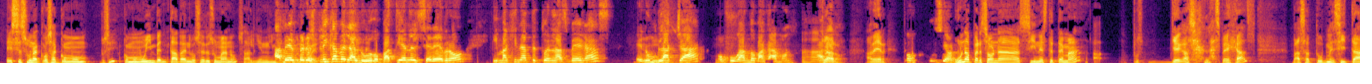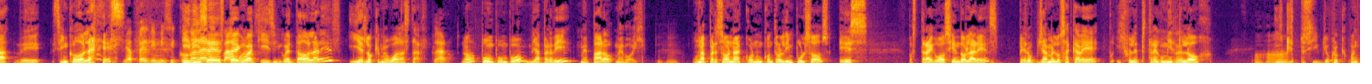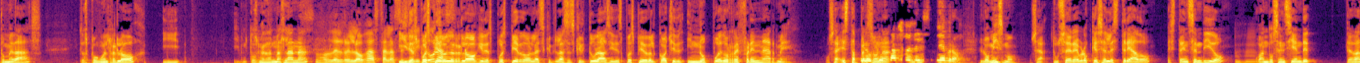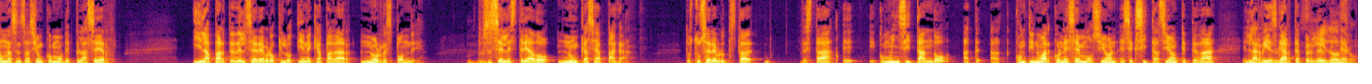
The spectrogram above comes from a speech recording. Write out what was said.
esa es una cosa como, pues sí, como muy inventada en los seres humanos. Alguien A ver, pero explícame la ludopatía en el cerebro. Imagínate tú en Las Vegas, en un blackjack o jugando bagamon. A Claro. ver, A ver, ¿cómo funciona? una persona sin este tema, ah, pues llegas a Las Vegas, vas a tu mesita de 5 dólares Ya perdí mis cinco y dólares, dices, tengo vámonos". aquí 50 dólares y es lo que me voy a gastar. Claro. ¿no? Pum, pum, pum, ya perdí, me paro, me voy. Una persona con un control de impulsos es, pues traigo 100 dólares, pero ya me los acabé, híjole, pues traigo mi reloj y que, pues yo creo que cuánto me das. Entonces pongo el reloj y, y entonces me dan más lana. No, del reloj hasta las Y después escrituras. pierdo el reloj y después pierdo las escrituras y después pierdo el coche y, y no puedo refrenarme. O sea, esta ¿Pero persona... qué pasó en el cerebro? Lo mismo, o sea, tu cerebro que es el estriado está encendido, cuando se enciende te da una sensación como de placer y la parte del cerebro que lo tiene que apagar no responde. Entonces el estriado nunca se apaga. Entonces tu cerebro te está, te está eh, como incitando a, continuar con esa emoción, esa excitación que te da el arriesgarte a perder Sí, los, dinero.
